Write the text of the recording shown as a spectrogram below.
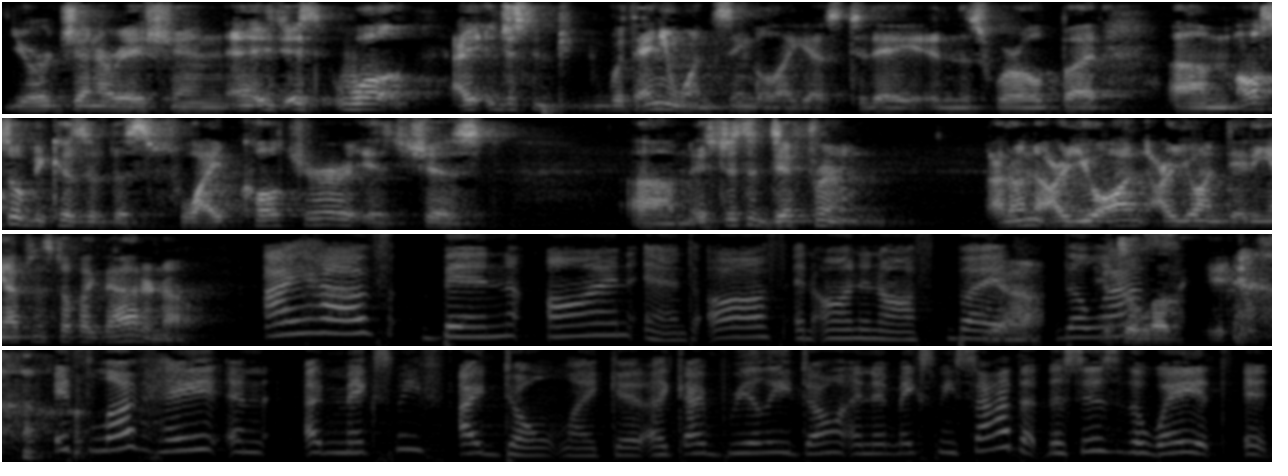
your generation, and it just well, I, just with anyone single, I guess today in this world, but um, also because of the swipe culture, it's just um, it's just a different. I don't know. Are you on Are you on dating apps and stuff like that or no? I have been on and off and on and off, but yeah, the it's last a love hate. it's love hate and it makes me I don't like it. Like I really don't and it makes me sad that this is the way it it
